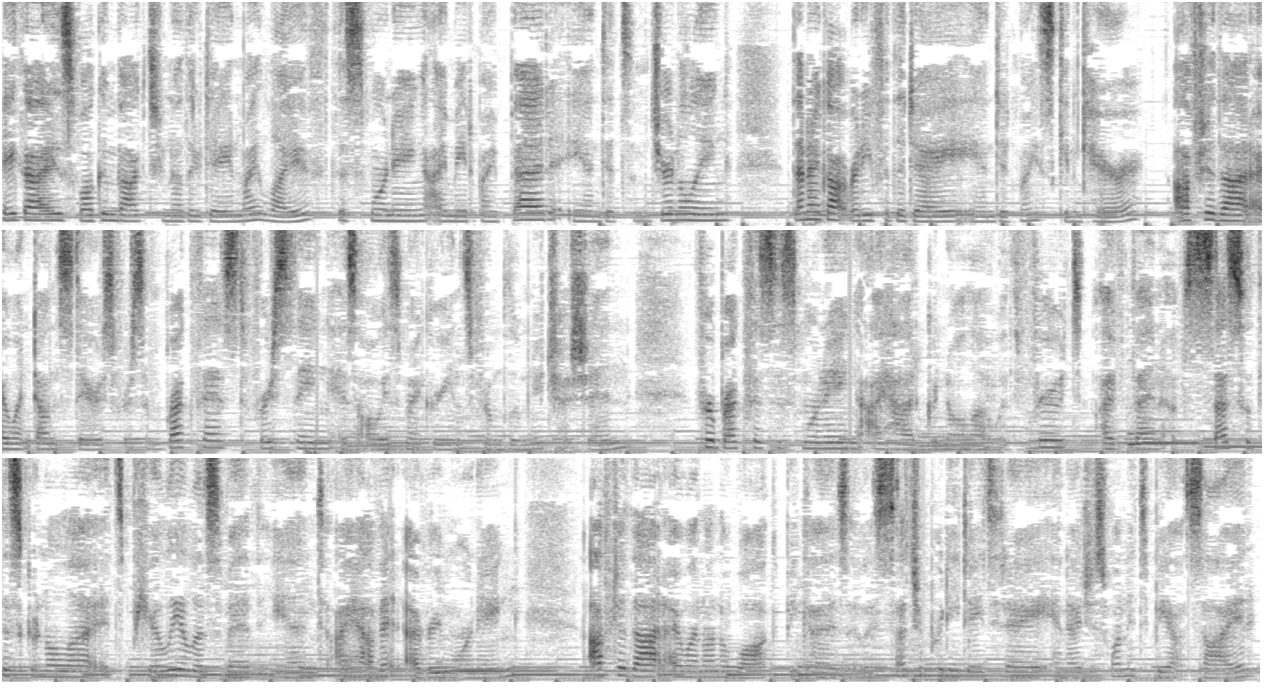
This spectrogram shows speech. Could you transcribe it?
Hey guys, welcome back to another day in my life. This morning I made my bed and did some journaling. Then I got ready for the day and did my skincare. After that, I went downstairs for some breakfast. First thing is always my greens from Bloom Nutrition. For breakfast this morning, I had granola with fruit. I've been obsessed with this granola. It's purely Elizabeth and I have it every morning. After that, I went on a walk because it was such a pretty day today and I just wanted to be outside.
